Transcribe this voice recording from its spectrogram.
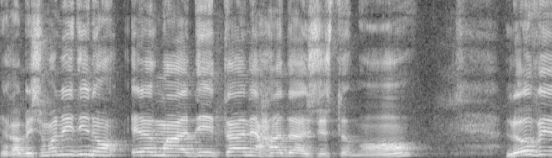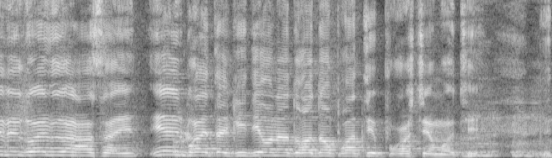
Et Rabbi Shimon il dit non. Et la Gemara dit Tane Hada justement. Il y a une braïta qui dit on a droit d'emprunter pour acheter à moitié. Et. Et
